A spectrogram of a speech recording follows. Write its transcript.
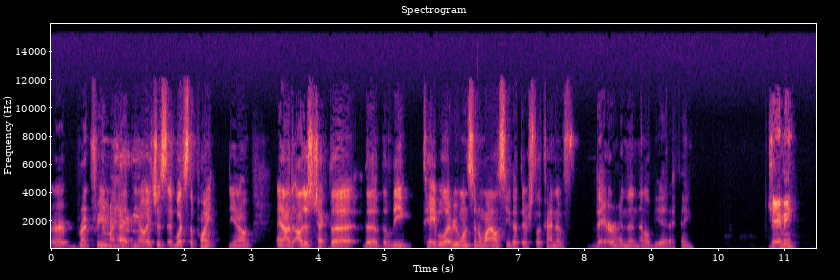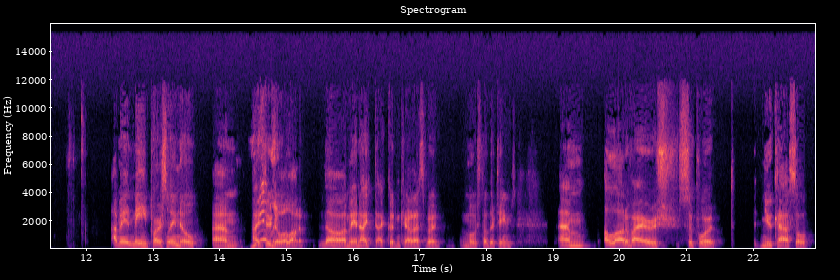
or rent free in my head. You know, it's just what's the point? You know, and I'll, I'll just check the the the league table every once in a while, see that they're still kind of there, and then that'll be it. I think. Jamie? I mean, me personally, no. Um, I do know a lot of. No, I mean, I, I couldn't care less about most other teams. Um, a lot of Irish support Newcastle.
